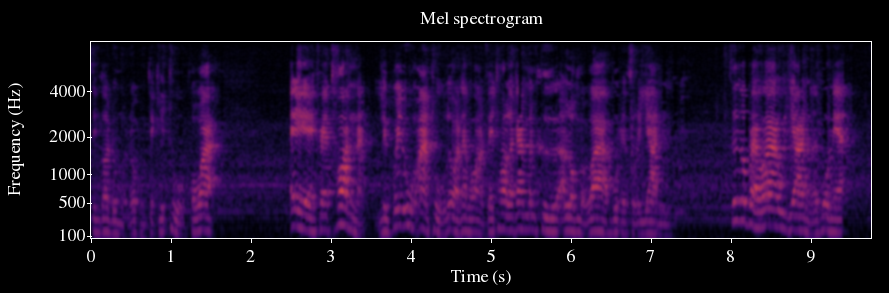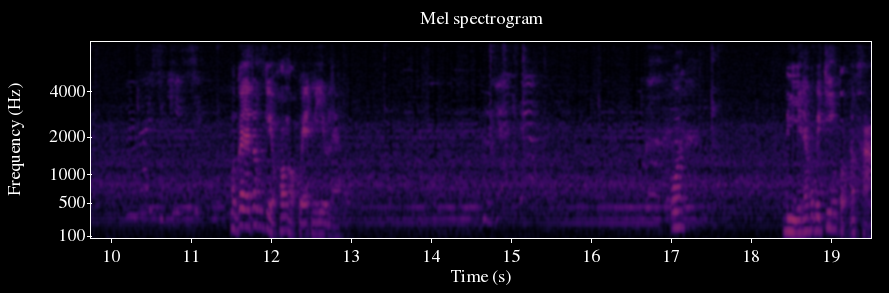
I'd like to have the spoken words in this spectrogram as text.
ซึ่งก็ดูเหมือนว่าผมจะคิดถูก เพราะว่าเอเฟทอนน่ะหรือไม่รู้ผมอ่านถูกหรือเปล่านะผมอ่านเฟทอนแล้วกันมันคืออารมณ์แบบว่าบุตรแห่งสุริยัน ซึ่งก็แปลว่าวิญญาณของไอ้พวกเนี้ย มันก็จะต้องเกี่ยวข้องกับเควสนี้อยู่แล้ว โอ้ยดีนะกูไปกิ้งตกหน้าผา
